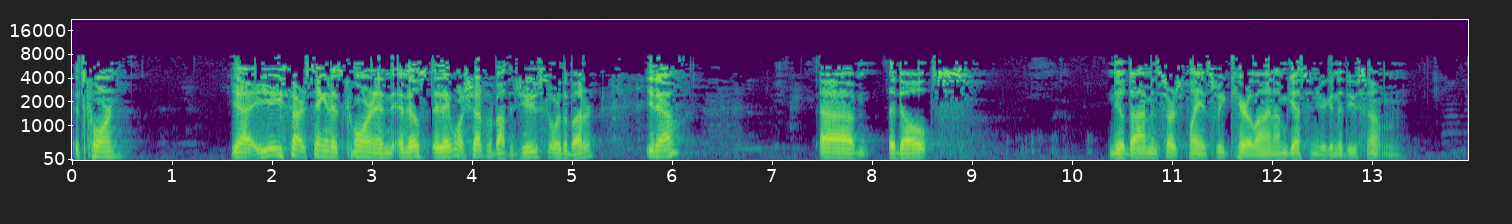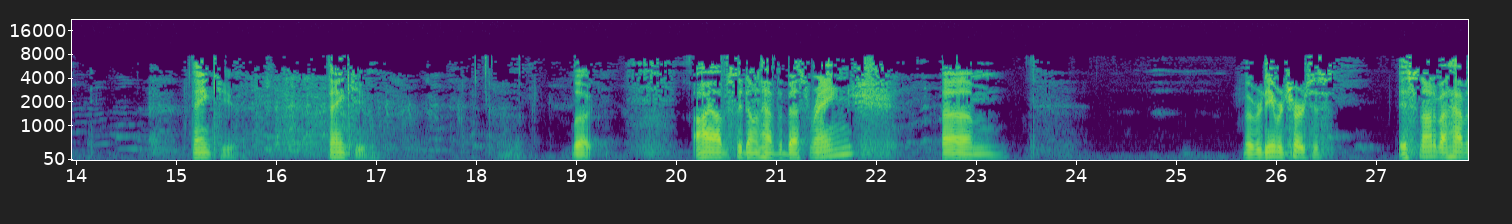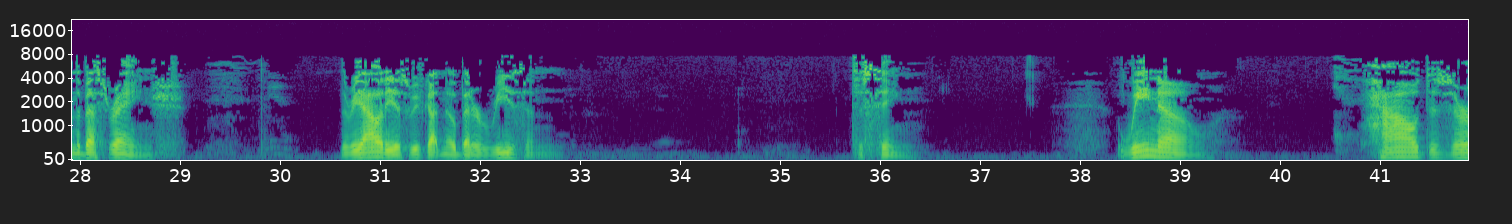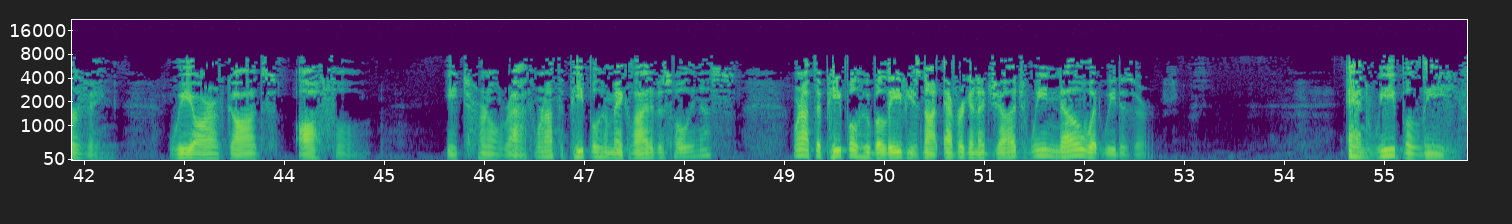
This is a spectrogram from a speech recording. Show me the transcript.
it's corn. Yeah, you start singing it's corn, and, and they won't shut up about the juice or the butter. You know? Um, adults. Neil Diamond starts playing Sweet Caroline. I'm guessing you're going to do something. Thank you. Thank you. Look, I obviously don't have the best range. Um, but Redeemer Church is, it's not about having the best range. The reality is we've got no better reason to sing. We know how deserving we are of God's awful eternal wrath. We're not the people who make light of His holiness. We're not the people who believe He's not ever going to judge. We know what we deserve. And we believe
